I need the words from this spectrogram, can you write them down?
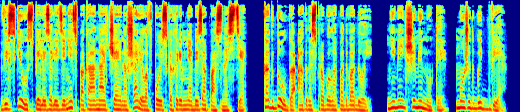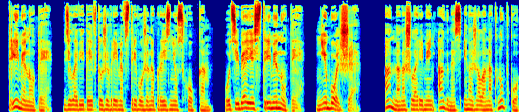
Виски успели заледенеть, пока она отчаянно шарила в поисках ремня безопасности. Как долго Агнес пробыла под водой? Не меньше минуты, может быть, две. «Три минуты», — деловито и в то же время встревоженно произнес Хоккан. «У тебя есть три минуты, не больше». Анна нашла ремень Агнес и нажала на кнопку,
